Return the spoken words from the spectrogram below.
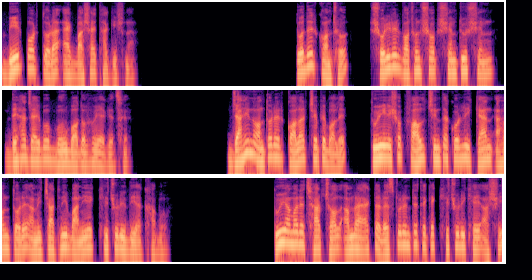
বিয়ের পর তোরা এক বাসায় থাকিস না। তোদের কণ্ঠ, শরীরের গঠন সব সেম টু সেম, দেহা যাইব বউ বদল হয়ে গেছে। জাহিন অন্তরের কলার চেপে বলে, তুই এসব ফাউল চিন্তা করলি কেন? এখন তোরে আমি চাটনি বানিয়ে খিচুড়ি দিয়া খাব। তুই আমারে ছাড়, চল, আমরা একটা রেস্টুরেন্টে থেকে খিচুড়ি খেয়ে আসি,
